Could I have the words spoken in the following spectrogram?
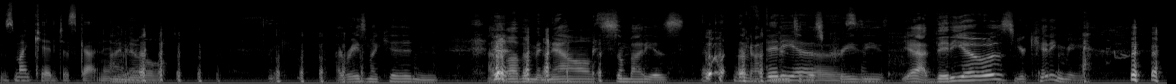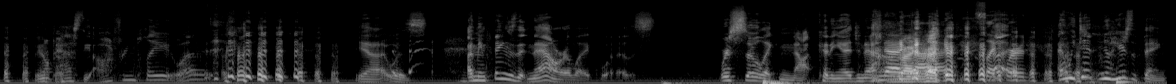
has my kid just gotten into?" I know. I raised my kid and I love him, and now somebody has The, got them into this videos crazy. Yeah, videos. You're kidding me. We don't pass the offering plate. What? yeah, it was. I mean, things that now are like what? Is, we're so like not cutting edge now. No, Right, yeah. right. It's like we're and we didn't. No, here's the thing.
